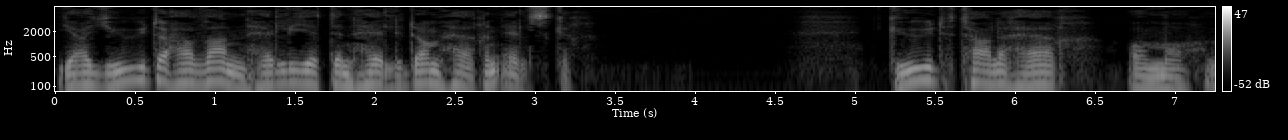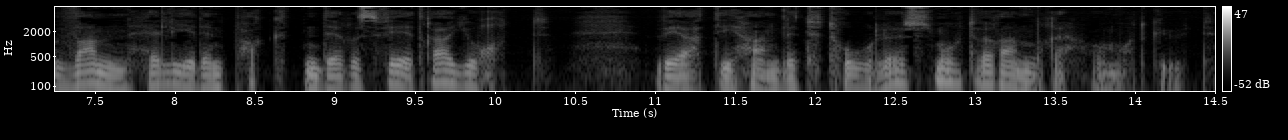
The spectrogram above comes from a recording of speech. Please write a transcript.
Ja, Juda har vanhelliget den helligdom Herren elsker. Gud taler her om å vanhellige den pakten deres fedre har gjort ved at de handlet troløst mot hverandre og mot Gud.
